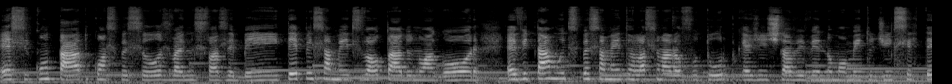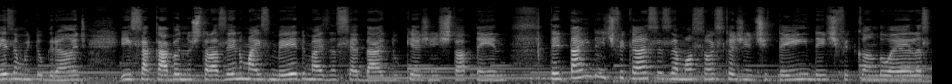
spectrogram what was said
esse contato com as pessoas vai nos fazer bem, ter pensamentos voltados no agora, evitar muitos pensamentos relacionados ao futuro, porque a gente está vivendo um momento de incerteza muito grande, e isso acaba nos trazendo mais medo e mais ansiedade do que a gente está tendo. Tentar identificar essas emoções que a gente tem, identificando elas elas,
